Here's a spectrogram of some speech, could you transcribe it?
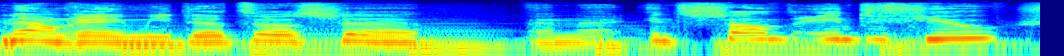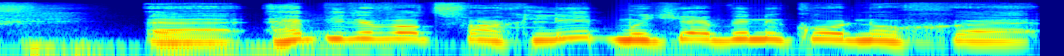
Nou, Remy, dat was uh, een uh, interessant interview. Uh, heb je er wat van geleerd? Moet jij binnenkort nog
